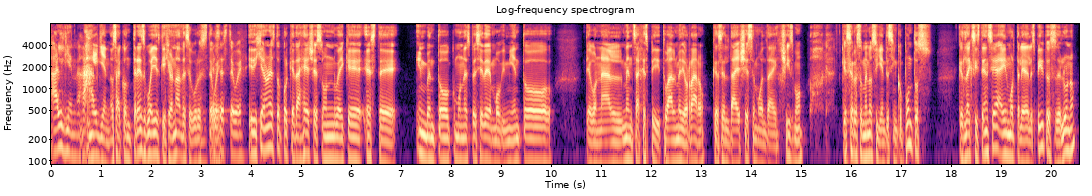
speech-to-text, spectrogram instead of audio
Alguien. Ajá. alguien, o sea, con tres güeyes que dijeron, no, de seguro es este Es güey. este güey. Y dijeron esto porque Daesh es un güey que este, inventó como una especie de movimiento diagonal, mensaje espiritual medio raro, que es el Daeshismo o el Daeshismo, que se resume en los siguientes cinco puntos, que es la existencia e inmortalidad del espíritu, ese es el uno.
